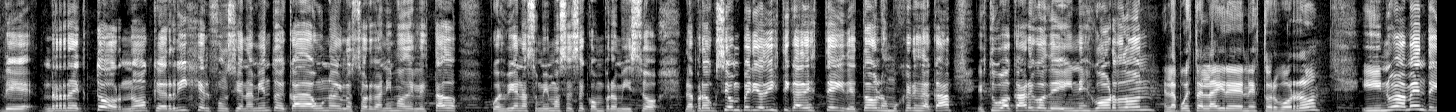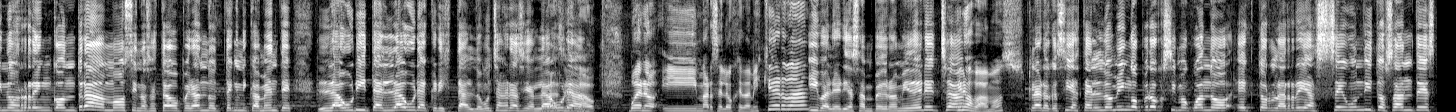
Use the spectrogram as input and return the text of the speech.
de rector, ¿no? Que rige el funcionamiento de cada uno de los organismos del Estado. Pues bien, asumimos ese compromiso. La producción periodística de este y de todas las mujeres de acá estuvo a cargo de Inés Gordon. En la puesta al aire Néstor Borro. Y nuevamente, y nos reencontramos y nos está operando técnicamente Laurita Laura Cristaldo. Muchas gracias, Laura. bueno, y Marcelo Ojeda a mi izquierda. Y Valeria San Pedro a mi derecha. Y nos vamos. Claro que sí, hasta el domingo próximo cuando Héctor Larrea, segunditos antes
